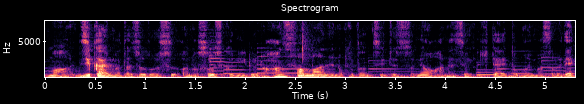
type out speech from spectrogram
まあ次回またちょっとすあの宗志君にいろいろハンス・ファン・マーネのことについてちょっとねお話を聞きたいと思いますので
